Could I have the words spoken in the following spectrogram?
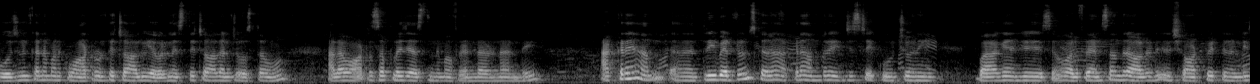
భోజనం కన్నా మనకు వాటర్ ఉంటే చాలు ఎవరిని ఇస్తే చాలు అని చూస్తాము. అలా వాటర్ సప్లై చేస్తుంది మా ఫ్రెండ్ అరుణ అండి. అక్కడే త్రీ బెడ్రూమ్స్ కదా అక్కడే అందరూ అడ్జస్ట్ అయ్యి కూర్చొని బాగా ఎంజాయ్ చేసాము. వాళ్ళ ఫ్రెండ్స్ అందరూ ఆల్రెడీ నేను షార్ట్ పెట్టానండి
